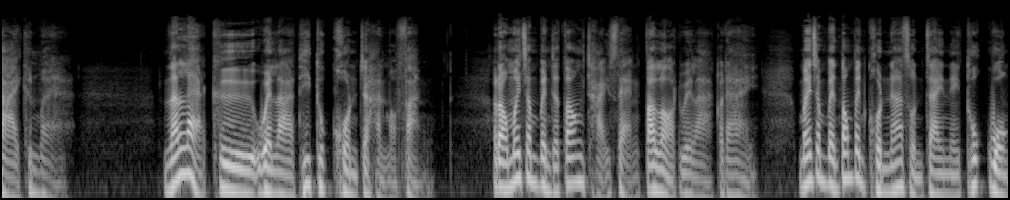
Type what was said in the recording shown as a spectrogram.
กายขึ้นมา นั่นแหละคือเวลาที่ทุกคนจะหันมาฟัง เราไม่จำเป็นจะต้องฉายแสงตลอดเวลาก็ได้ ไม่จำเป็นต้องเป็นคนน่าสนใจในทุกวง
